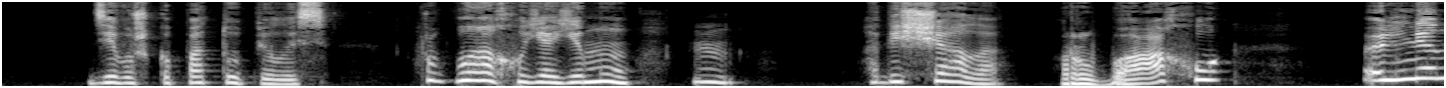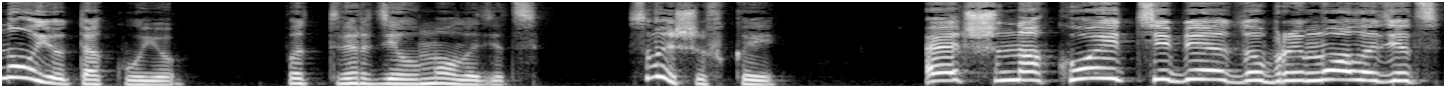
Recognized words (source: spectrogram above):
— девушка потупилась. «Рубаху я ему... обещала». «Рубаху?» «Льняную такую», — подтвердил молодец. «С вышивкой». «Это на кой тебе, добрый молодец?»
